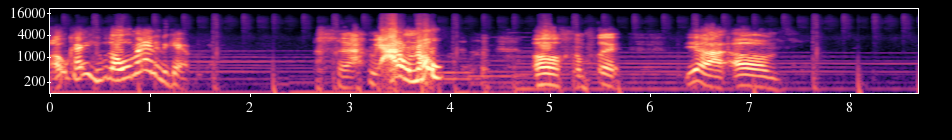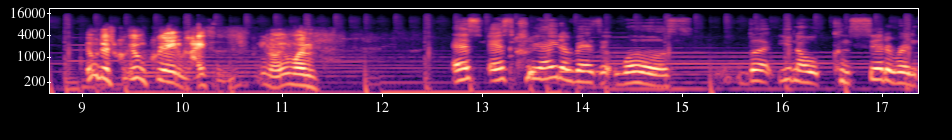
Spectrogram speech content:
okay he was an old man in the cabinet i mean i don't know oh but yeah um it was just it was creative license you know it wasn't as as creative as it was but you know considering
